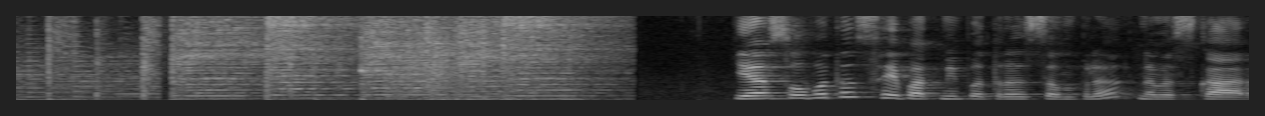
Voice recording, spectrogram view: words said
यासोबतच हे बातमीपत्र संपलं. नमस्कार.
